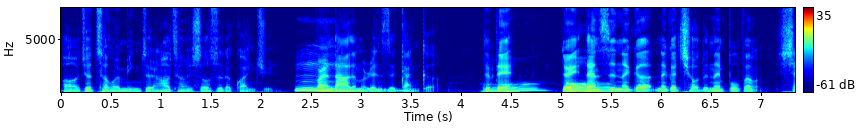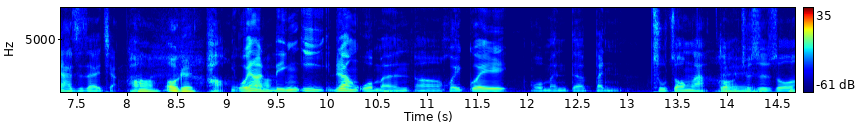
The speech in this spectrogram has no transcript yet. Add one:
呃，就成为名嘴，然后成为收视的冠军。嗯不然大家怎么认识干哥？对不对？对。但是那个那个球的那部分，下次再讲。好，OK。好，我想灵异让我们呃回归我们的本初衷啦。对，就是说。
